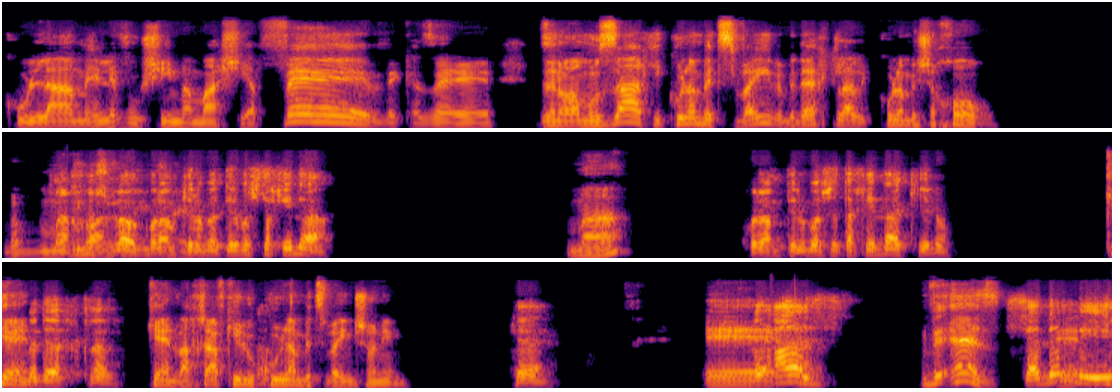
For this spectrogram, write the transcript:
כולם אה, לבושים ממש יפה, וכזה, זה נורא מוזר, כי כולם בצבעים ובדרך כלל כולם בשחור. נכון, לא, כולם. כאילו בתלבושת אחידה. מה? כולם תלבושת אחידה, כאילו, כן, בדרך כלל. כן, ועכשיו כאילו אה. כולם בצבעים שונים. כן. אה, ואז, ואז, סדנלי,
